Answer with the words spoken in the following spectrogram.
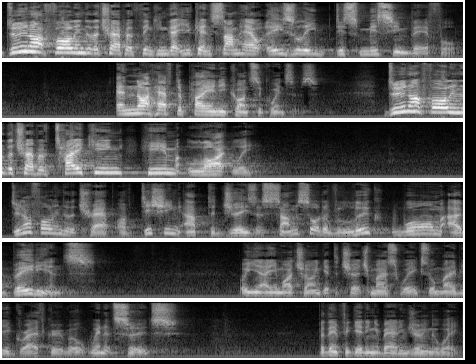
do not fall into the trap of thinking that you can somehow easily dismiss him, therefore, and not have to pay any consequences. Do not fall into the trap of taking him lightly. Do not fall into the trap of dishing up to Jesus some sort of lukewarm obedience or, you know, you might try and get to church most weeks, or maybe a growth group, or when it suits, but then forgetting about Him during the week.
